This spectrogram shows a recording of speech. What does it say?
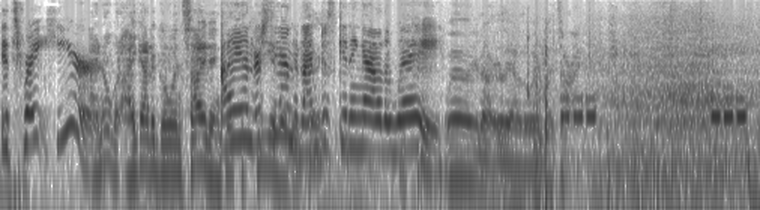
It's right here. I know, but I gotta go inside and get I understand, and, I'm just getting out of the way. Well, you're not really out of the way, but it's all right.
